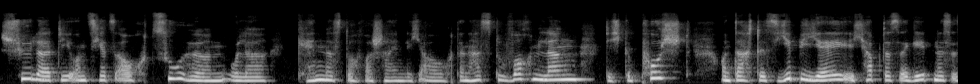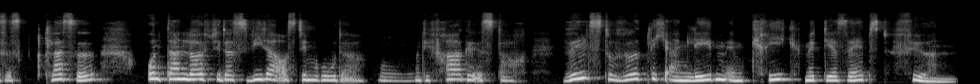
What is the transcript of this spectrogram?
Schüler, die uns jetzt auch zuhören, Ulla, kennen das doch wahrscheinlich auch. Dann hast du wochenlang dich gepusht und dachtest, yippie yay, ich habe das Ergebnis, es ist klasse. Und dann läuft dir das wieder aus dem Ruder. Mhm. Und die Frage ist doch, Willst du wirklich ein Leben im Krieg mit dir selbst führen?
